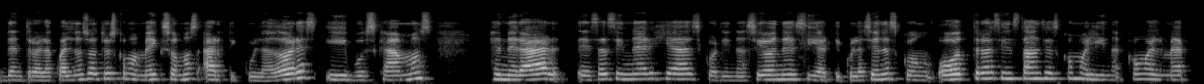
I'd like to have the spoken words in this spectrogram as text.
dentro de la cual nosotros como MEC somos articuladores y buscamos generar esas sinergias, coordinaciones y articulaciones con otras instancias como el INA, como el MEP,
